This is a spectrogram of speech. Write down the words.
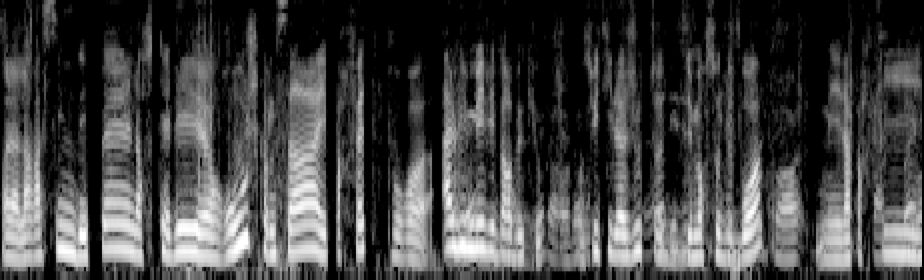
Voilà, la racine des pins, lorsqu'elle est euh, rouge comme ça, est parfaite pour euh, allumer les barbecues. Ensuite, il ajoute euh, des morceaux de bois, mais la partie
